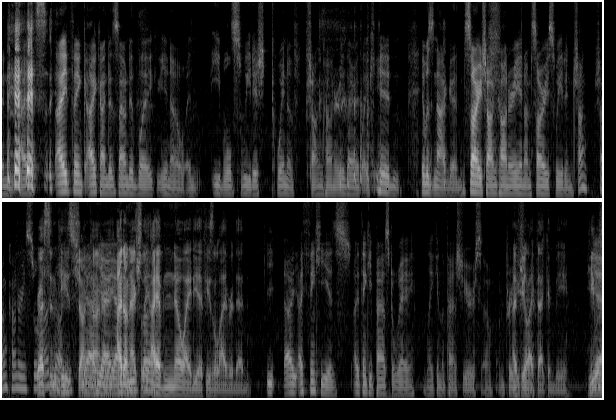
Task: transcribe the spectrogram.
and I, I think I kind of sounded like you know an evil Swedish twin of Sean Connery there. Like it, it was not good. Sorry, Sean Connery, and I'm sorry, Sweden. Sean Sean Connery's still rest alive? in No, peace, Sean yeah, Connery. yeah, yeah, I don't actually. uh, I have no idea if he's alive or dead. I I think he is. I think he passed away like in the past year, or so I'm pretty. I feel like that could be. He was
